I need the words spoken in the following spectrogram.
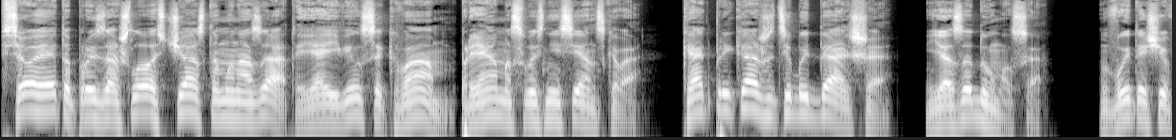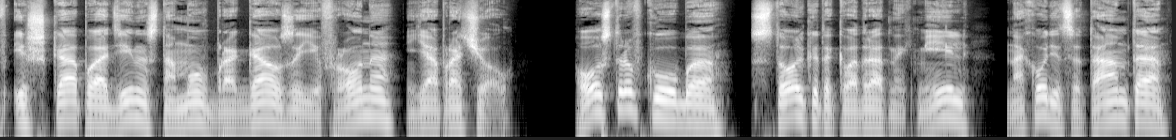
«Все это произошло с час тому назад, и я явился к вам, прямо с Вознесенского. Как прикажете быть дальше?» Я задумался. Вытащив из шкафа один из томов Брагауза Ефрона, я прочел. Остров Куба, столько-то квадратных миль, находится там-то,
